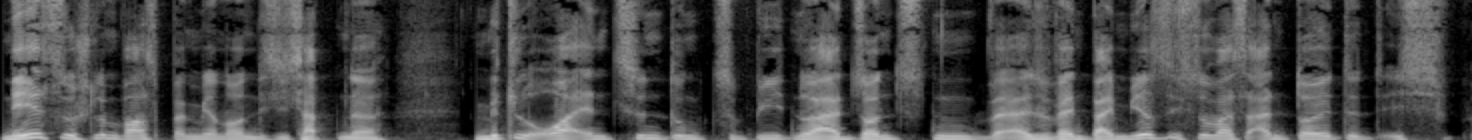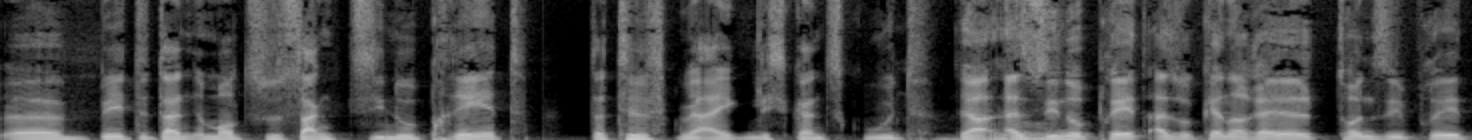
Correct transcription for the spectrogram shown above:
Nee, so schlimm war es bei mir noch nicht. Ich habe eine Mittelohrentzündung zu bieten. Und ansonsten, also wenn bei mir sich sowas andeutet, ich äh, bete dann immer zu Sankt Sinopret. Das hilft mir eigentlich ganz gut. Ja, also Sinopret, also generell Tonsipret,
